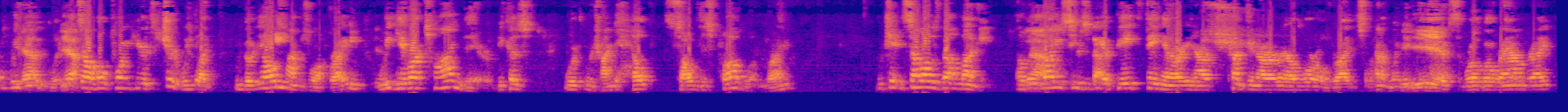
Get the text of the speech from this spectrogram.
and we Yeah, do. Yeah. That's our whole point here at the church. We like we go to the Alzheimer's walk, right? We give our time there because we're, we're trying to help solve this problem, right? We can't, it's not always about money. Although No. money seems to be a big thing in our in our country, in our, in our world, right? It's when when it Yeah. makes the world go round, right?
